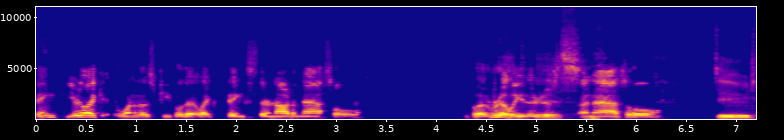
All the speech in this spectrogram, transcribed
think you're like one of those people that like thinks they're not an asshole, but really they're just an asshole, Dude,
